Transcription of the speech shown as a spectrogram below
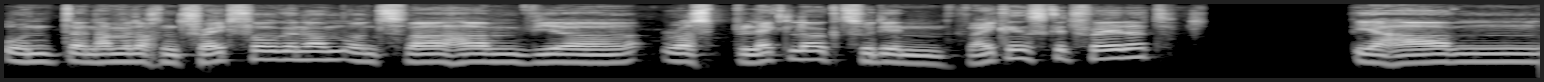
Und dann haben wir noch einen Trade vorgenommen und zwar haben wir Ross Blacklock zu den Vikings getradet. Wir haben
